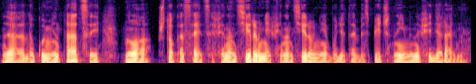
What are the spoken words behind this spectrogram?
документации, но что касается финансирования, финансирование будет обеспечено именно федеральное.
